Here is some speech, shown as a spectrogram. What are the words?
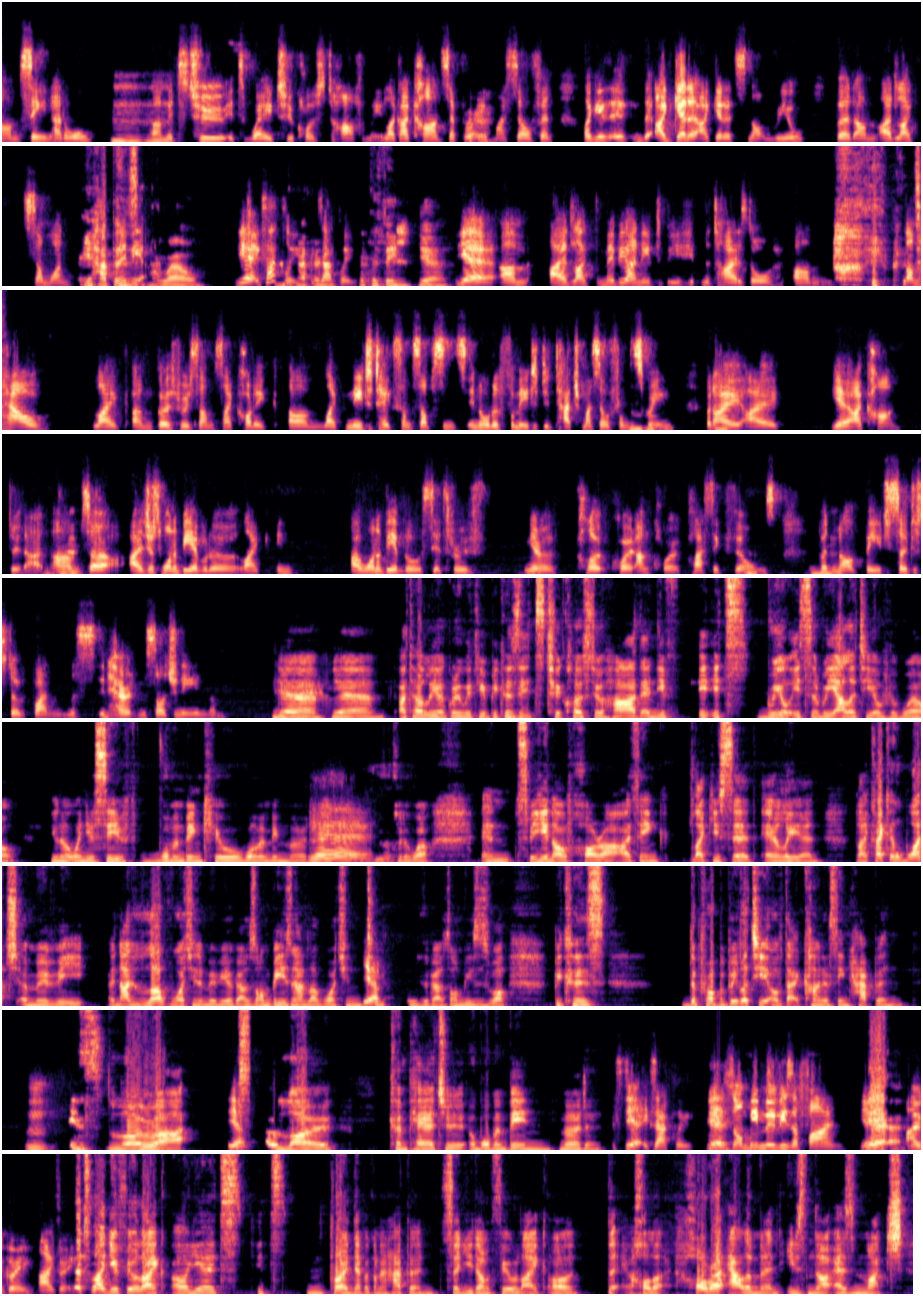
um scene at all Mm, um it's too it's way too close to heart for me like i can't separate Yeah. myself and like it, it i get it i get it's not real but um i'd like someone it happens maybe- well. yeah exactly exactly That's the thing, yeah. yeah um i'd like maybe i need to be hypnotized or um somehow like um go through some psychotic um like need to take some substance in order for me to detach myself from the Mhm. screen but i i yeah i can't do that Mhm. um so i just want to be able to like in i want to be able to sit through you know quote, quote unquote classic films but Mhm. not be so disturbed by the mis- inherent misogyny in them Yeah, yeah, I totally agree with you because it's too close to heart, and if it, it's real, it's the reality of the world. You know, when you see woman being killed, woman being murdered, yeah to the world. And speaking of horror, I think, like you said, Alien. Like I can watch a movie, and I love watching a movie about zombies, and I love watching Yeah. TV movies about zombies as well, because the probability of that kind of thing happen Mm, is lower, yeah so low compared to a woman being murdered. yeah exactly yeah. Yeah. zombie movies are fine yeah, Yeah. i agree i agree That's why you feel like, oh yeah, it's it's probably never going to happen. So you don't feel like, oh, the horror horror element is not as much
